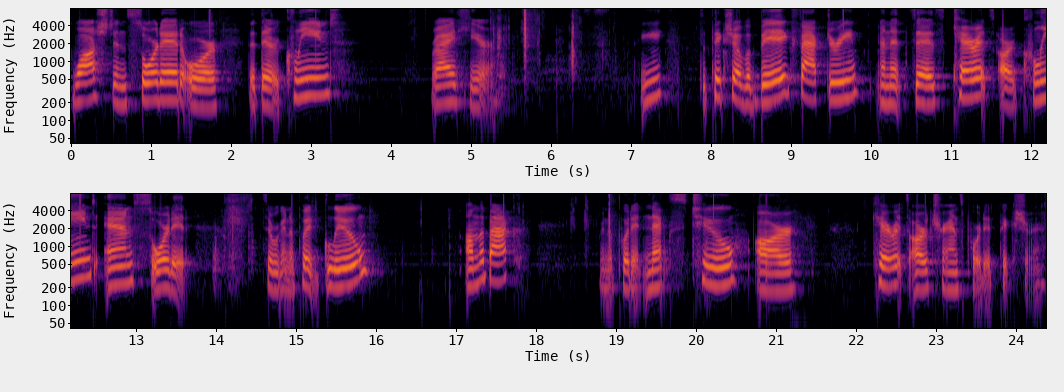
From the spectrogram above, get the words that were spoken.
washed and sorted or that they're cleaned? Right here. See? It's a picture of a big factory and it says carrots are cleaned and sorted. So we're going to put glue on the back. We're going to put it next to our carrots are transported picture.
